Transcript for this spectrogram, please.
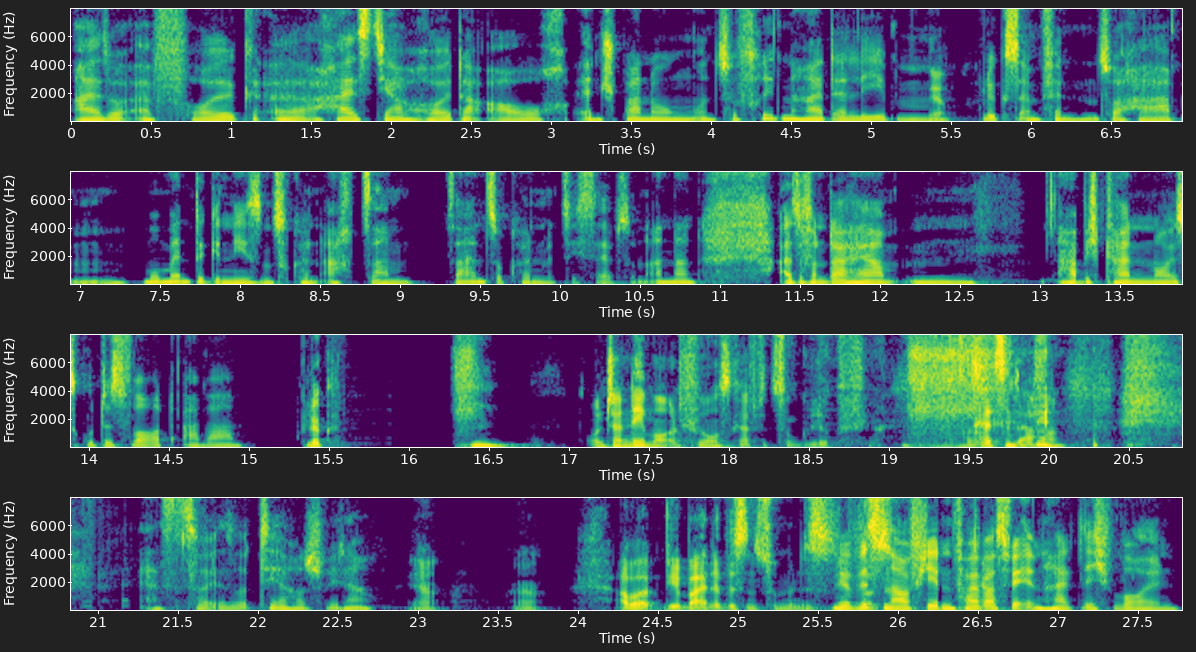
Also Erfolg äh, heißt ja heute auch Entspannung und Zufriedenheit erleben, Ja. Glücksempfinden zu haben, Momente genießen zu können, achtsam sein zu können mit sich selbst und anderen. Also von daher mh, habe ich kein neues gutes Wort, aber Glück. hm, Unternehmer und Führungskräfte zum Glück führen. Was hältst du davon? es ist so esoterisch wieder. ja, ja. Aber wir beide wissen zumindest. Wir wissen auf jeden Fall, Ja. was wir inhaltlich wollen.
